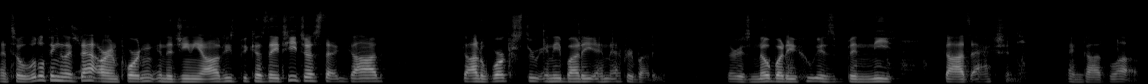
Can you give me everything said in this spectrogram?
and so little things like that are important in the genealogies because they teach us that God God works through anybody and everybody. There is nobody who is beneath God's action and God's love.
